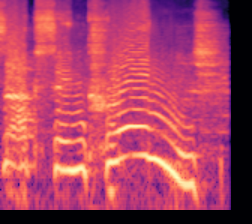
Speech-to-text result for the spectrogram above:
sucks and cringe.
